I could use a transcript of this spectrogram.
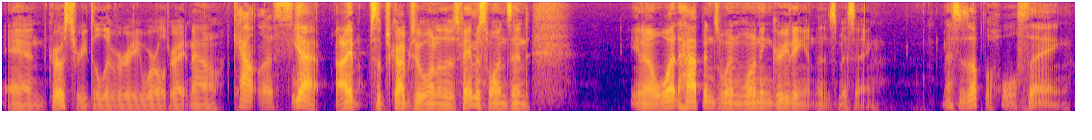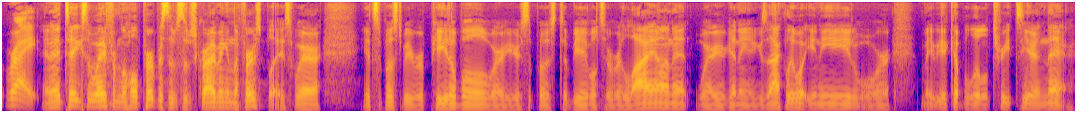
and grocery delivery world right now? Countless. Yeah, I subscribe to one of those famous ones and you know, what happens when one ingredient is missing? Messes up the whole thing. Right. And it takes away from the whole purpose of subscribing in the first place, where it's supposed to be repeatable, where you're supposed to be able to rely on it, where you're getting exactly what you need, or maybe a couple little treats here and there.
